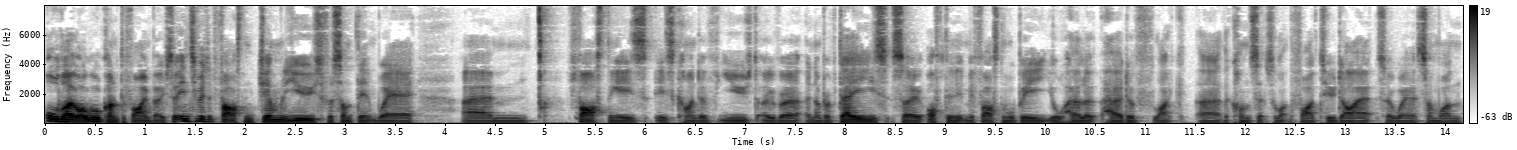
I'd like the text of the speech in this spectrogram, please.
although I will kind of define both. So intermittent fasting generally used for something where um, fasting is is kind of used over a number of days. So often intermittent fasting will be you'll heard, heard of like uh, the concepts of like the five two diet. So where someone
